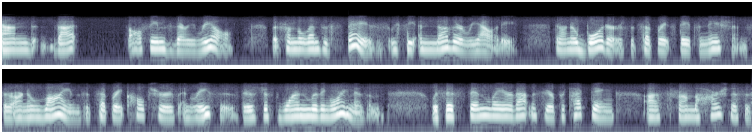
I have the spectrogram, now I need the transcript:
and that all seems very real. But from the lens of space, we see another reality there are no borders that separate states and nations. There are no lines that separate cultures and races. There's just one living organism with this thin layer of atmosphere protecting us from the harshness of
